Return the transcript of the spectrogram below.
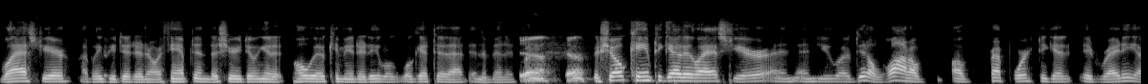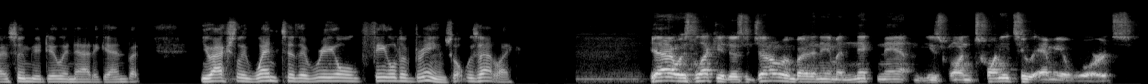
last year. I believe you did it in Northampton. This year, you're doing it at Holyoke Community. We'll, we'll get to that in a minute. Yeah, but yeah. The show came together last year, and, and you uh, did a lot of, of prep work to get it ready. I assume you're doing that again, but you actually went to the real field of dreams. What was that like? Yeah, I was lucky. There's a gentleman by the name of Nick Nanton. He's won 22 Emmy Awards.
